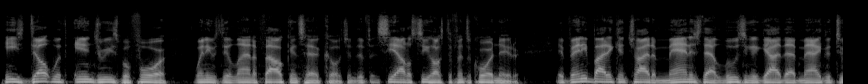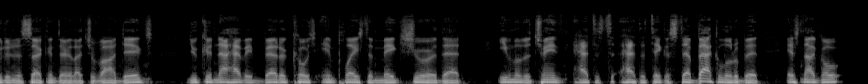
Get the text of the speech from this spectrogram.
He's dealt with injuries before when he was the Atlanta Falcons head coach and the Seattle Seahawks defensive coordinator. If anybody can try to manage that, losing a guy that magnitude in the secondary like Trevon Diggs, you could not have a better coach in place to make sure that even though the train had to had to take a step back a little bit, it's not go,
